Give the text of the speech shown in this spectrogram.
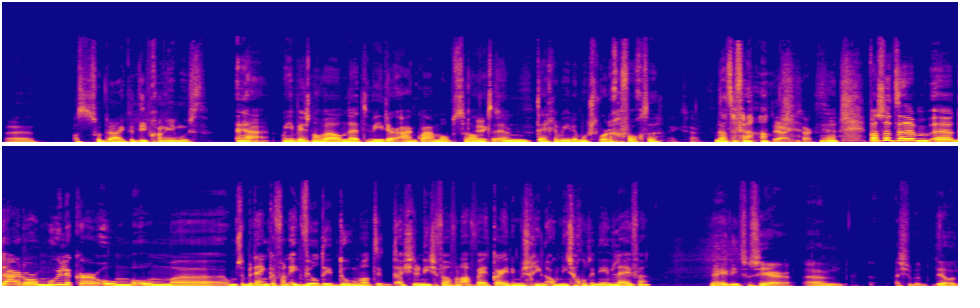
eh, als, zodra ik de diepgang in moest. Ja, maar je wist nog wel net wie er aankwamen op het strand... en tegen wie er moest worden gevochten. Exact. Dat wel. Ja, exact. Ja. Was het ehm, eh, daardoor moeilijker om, om, eh, om te bedenken van ik wil dit doen? Want als je er niet zoveel van af weet, kan je er misschien ook niet zo goed in inleven. Nee, niet zozeer. Ehm, als je deel,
